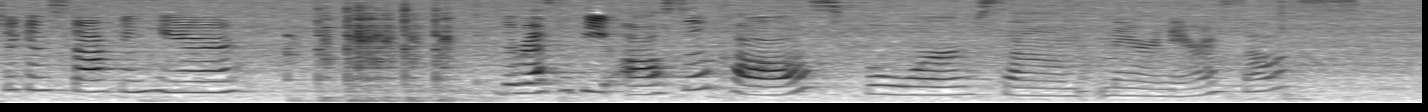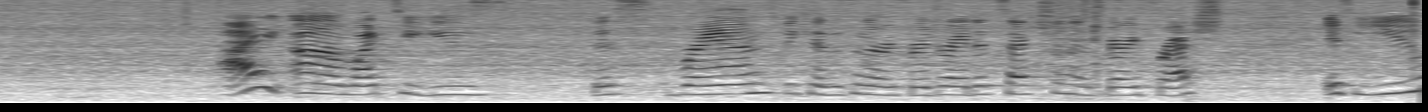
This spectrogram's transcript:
chicken stock in here. The recipe also calls for some marinara sauce. I um, like to use this brand because it's in the refrigerated section. It's very fresh. If you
